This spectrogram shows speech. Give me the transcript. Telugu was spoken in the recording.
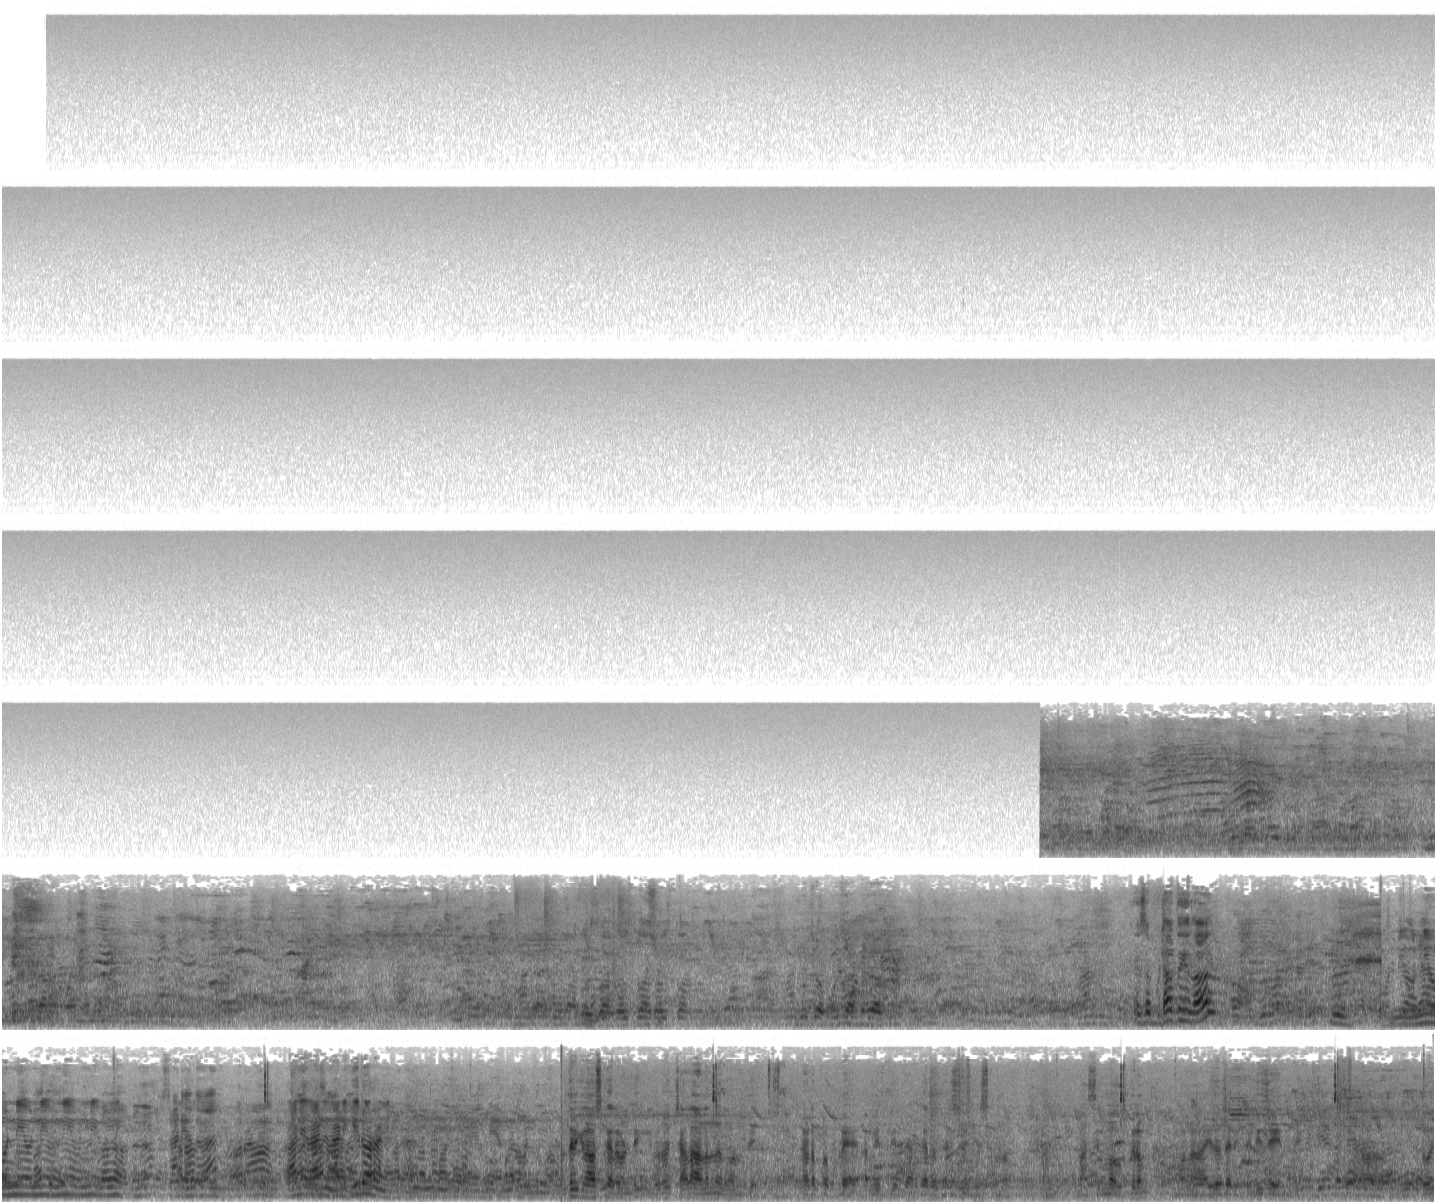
कैसे बिठाते हैं ना ఉన్ని ఉన్ని ఉన్ని ఉన్ని ఉన్ని ఉన్ని ఉన్ని రాని రాని రాని హీరో రాని అందరికీ నమస్కారం అండి ఈరోజు చాలా ఆనందంగా ఉంది కడప అప్పుడే అమిత్ దర్గాలో దర్శనం చేసుకున్నాం మా సినిమా ఉగ్రం మొన్న ఐదో తారీఖు రిలీజ్ అయింది ఆ, రోజు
